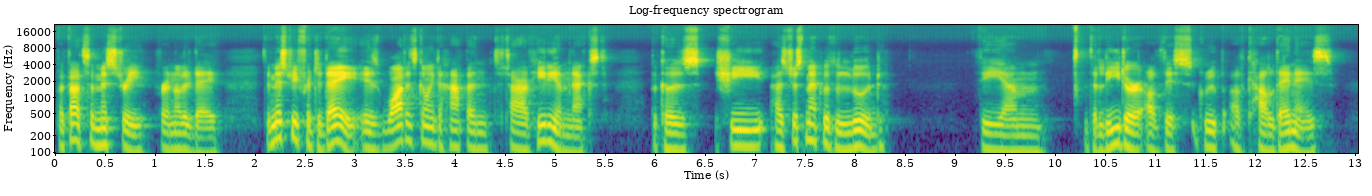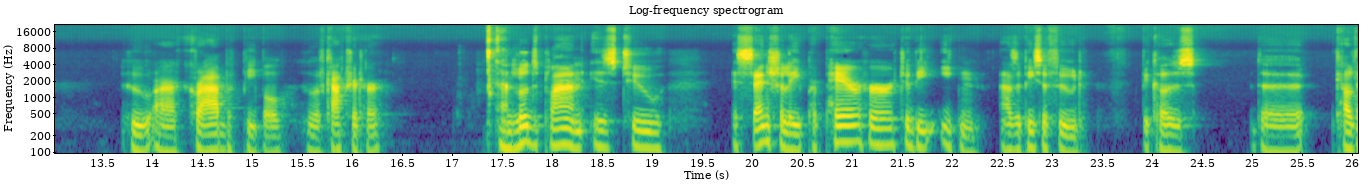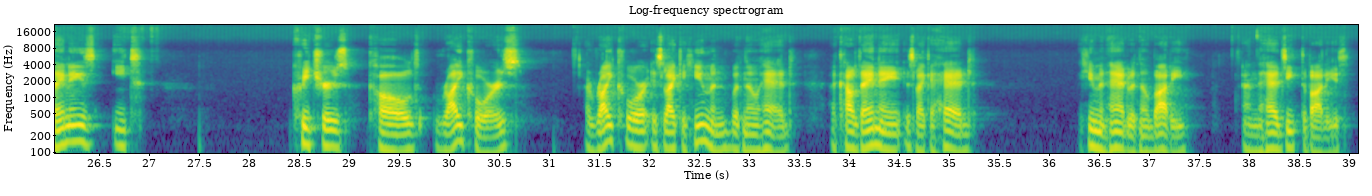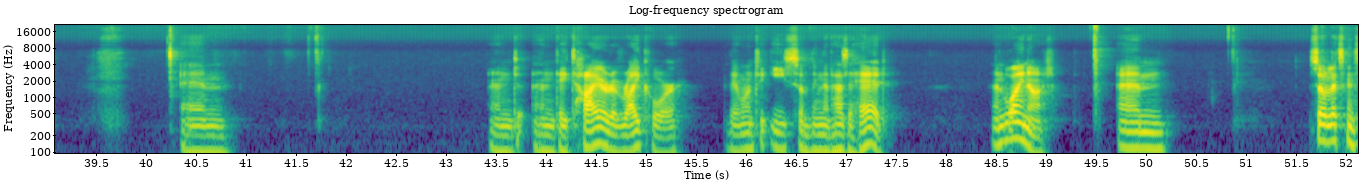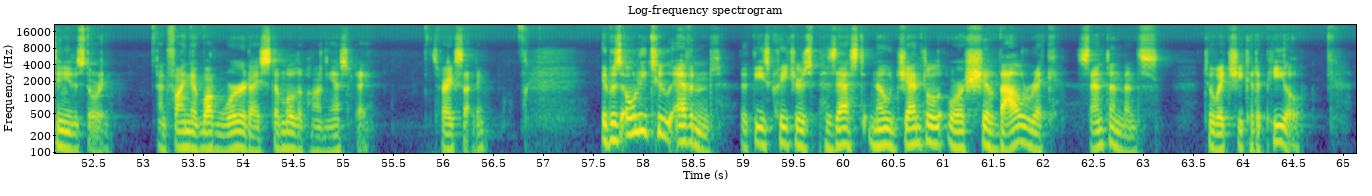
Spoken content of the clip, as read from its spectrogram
but that's a mystery for another day. The mystery for today is what is going to happen to Tara of Helium next, because she has just met with Luud, the um, the leader of this group of Kaldanes, who are crab people who have captured her. And Luud's plan is to essentially prepare her to be eaten as a piece of food, because the Kaldanes eat creatures called Rykors. A Rykor is like a human with no head. A Kaldane is like a head, a human head with no body, and the heads eat the bodies. Um, and and they tire of Rykor. They want to eat something that has a head. And why not? Um, so let's continue the story and find out what word I stumbled upon yesterday. It's very exciting. It was only too evident that these creatures possessed no gentle or chivalric sentiments to which she could appeal,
